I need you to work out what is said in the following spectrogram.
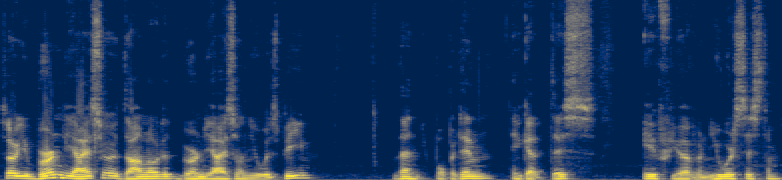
So you burn the ISO, download it, burn the ISO on USB, then you pop it in, you get this. If you have a newer system,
